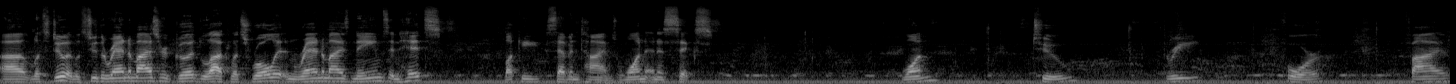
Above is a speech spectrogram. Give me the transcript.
Uh, let's do it. Let's do the randomizer. Good luck. Let's roll it and randomize names and hits. Lucky seven times. One and a six. One, two, three, four, five,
